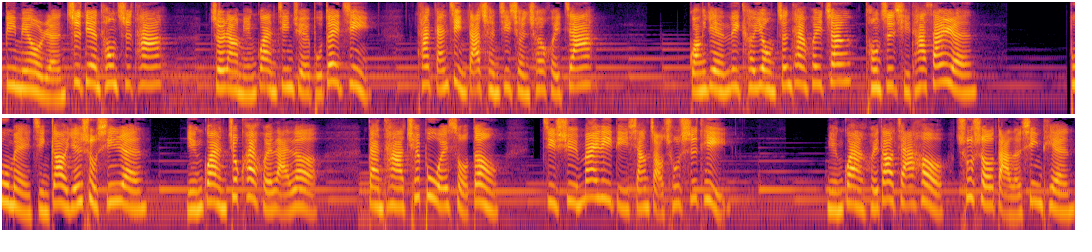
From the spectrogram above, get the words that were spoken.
并没有人致电通知他，这让棉冠惊觉不对劲。他赶紧搭乘计程车回家。光彦立刻用侦探徽章通知其他三人。步美警告鼹鼠星人，年冠就快回来了，但他却不为所动，继续卖力地想找出尸体。年冠回到家后，出手打了信田，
